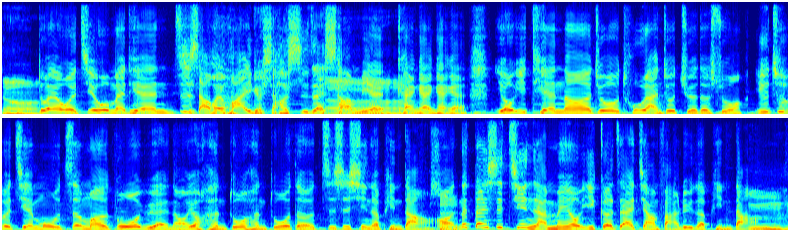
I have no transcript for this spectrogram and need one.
嗯，对我几乎每天至少会花一个小时在上面 看看看看。有一天呢，就突然就觉得说，YouTube 节目这么多元哦，有很多很多的知识性的频道哦，那但是竟然没有一个在讲法律的频道。嗯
